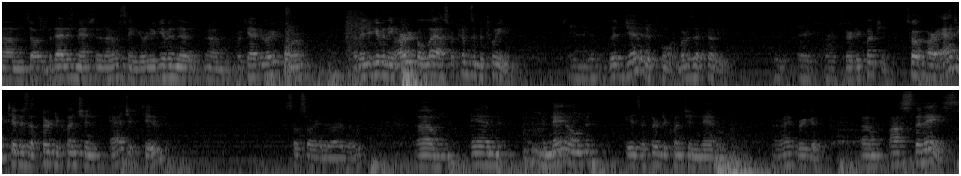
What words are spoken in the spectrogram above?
Um, so, but that is masculine, nominative, singular. You're given the, um, vocabulary form, and then you're given the article last. What comes in between? The genitive form. What does that tell you? Third declension. So our adjective is a third declension adjective. So sorry there are those. Um, and the noun is a third declension noun. All right, very good. Um, asthenes.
